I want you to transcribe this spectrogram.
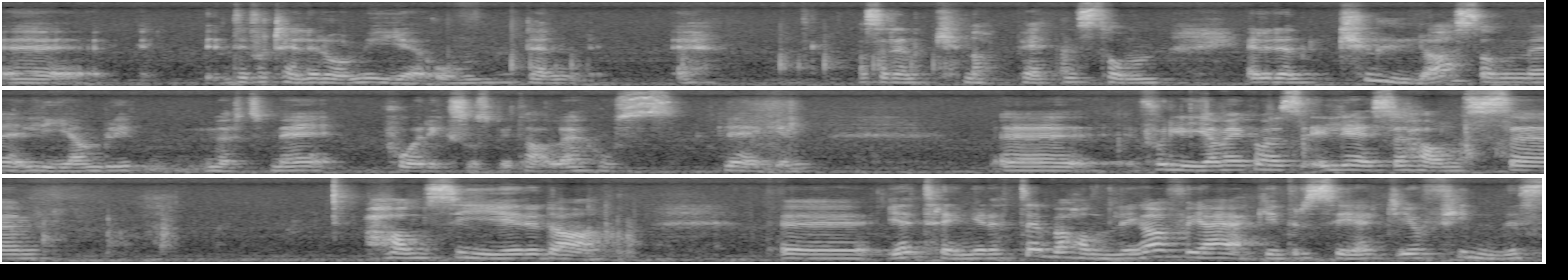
eh Det forteller òg mye om den eh, Altså den knappheten som Eller den kulda som eh, Liam blir møtt med på Rikshospitalet hos legen. Eh, for Liam, jeg kan lese hans eh, Han sier da jeg trenger dette, behandlinga, for jeg er ikke interessert i å finnes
